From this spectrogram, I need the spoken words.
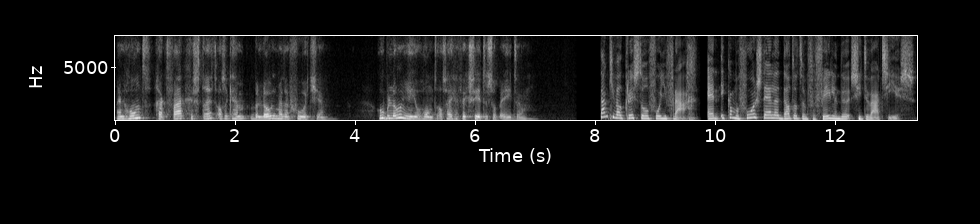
mijn hond raakt vaak gestrest als ik hem beloon met een voertje. Hoe beloon je je hond als hij gefixeerd is op eten? Dankjewel Christel voor je vraag. En ik kan me voorstellen dat het een vervelende situatie is.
